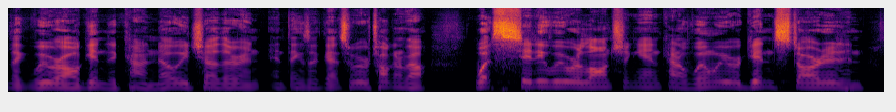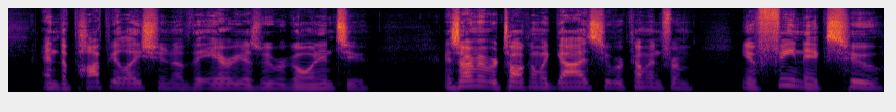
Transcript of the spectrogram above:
like we were all getting to kind of know each other and, and things like that. So we were talking about what city we were launching in, kind of when we were getting started, and, and the population of the areas we were going into. And so I remember talking with guys who were coming from, you know, Phoenix who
